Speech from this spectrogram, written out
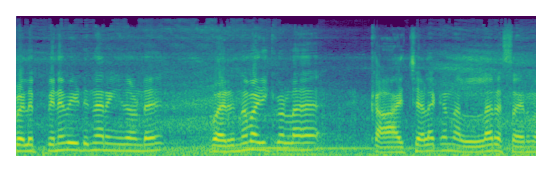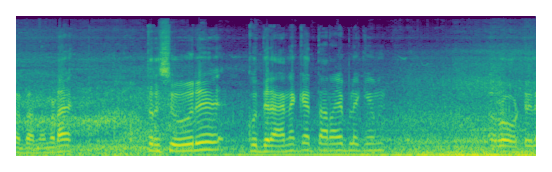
വെളുപ്പിനെ വീട്ടിൽ നിന്ന് ഇറങ്ങിയതുകൊണ്ട് വരുന്ന വഴിക്കുള്ള കാഴ്ചകളൊക്കെ നല്ല രസമായിരുന്നു കേട്ടോ നമ്മുടെ തൃശ്ശൂർ കുതിരാനൊക്കെ എത്താറായപ്പോഴേക്കും റോട്ടിൽ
